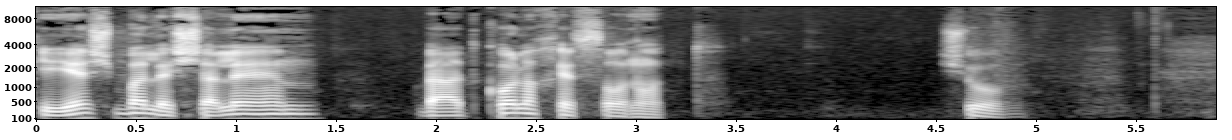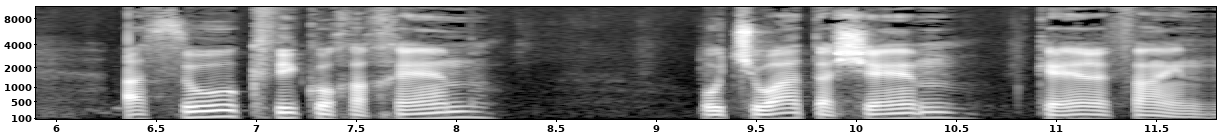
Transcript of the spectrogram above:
כי יש בה לשלם בעד כל החסרונות. שוב, עשו כפי כוחכם ותשועת השם כהרף עין.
